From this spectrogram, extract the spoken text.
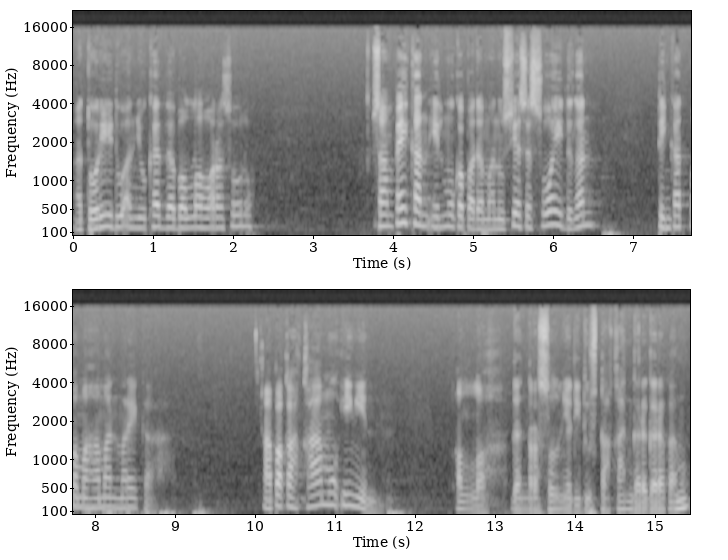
Aturidu an Allah wa rasuluh? Sampaikan ilmu kepada manusia sesuai dengan tingkat pemahaman mereka. Apakah kamu ingin Allah dan Rasulnya didustakan gara-gara kamu?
